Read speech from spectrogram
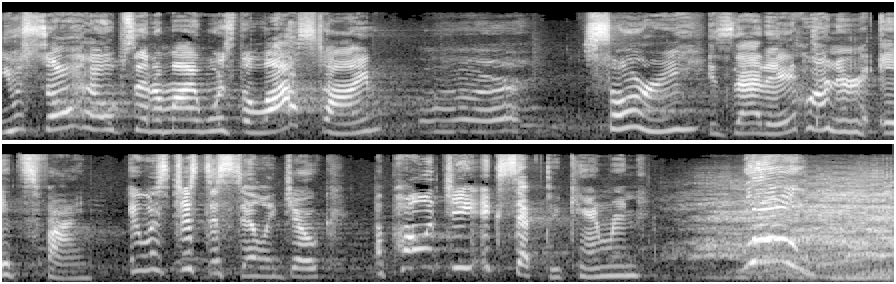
You saw how upset I was the last time. Sorry. Is that it? Connor, it's fine. It was just a silly joke. Apology accepted, Cameron. Whoa!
